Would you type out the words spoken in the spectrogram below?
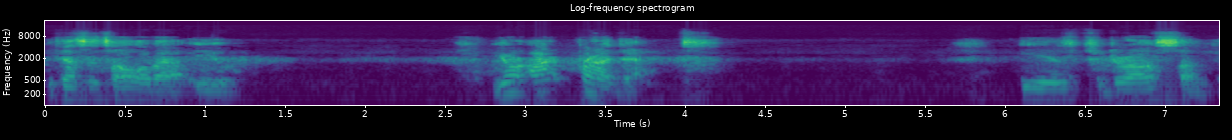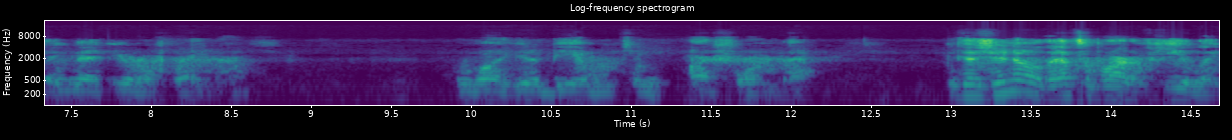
because it's all about you. Your art project is to draw something that you're afraid of. We want you to be able to art form that. Because you know that's a part of healing.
